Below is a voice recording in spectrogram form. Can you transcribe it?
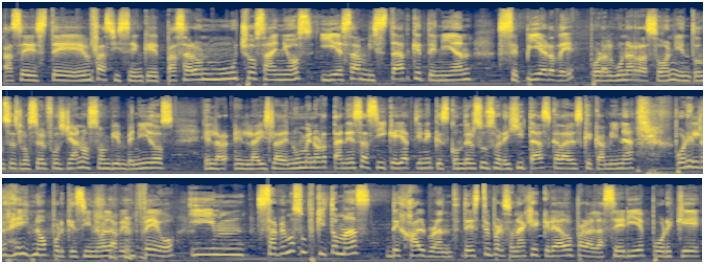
hace este énfasis en que pasaron muchos años y esa amistad que tenían se pierde por alguna razón y entonces los elfos ya no son bienvenidos en la, isla de Númenor. Tan es así que ella tiene que esconder sus orejitas cada vez que camina por el reino porque si no la ven feo. Y mm, sabemos un poquito más de Halbrand, de este personaje creado para la serie porque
